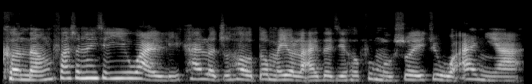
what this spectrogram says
可能发生了一些意外，离开了之后都没有来得及和父母说一句“我爱你”啊。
